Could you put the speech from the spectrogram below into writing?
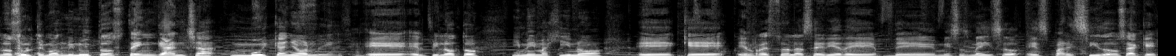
los últimos minutos te engancha muy cañón Sí. eh, el piloto y me imagino eh, que el resto de la serie de, de Mrs. Maisel es parecido o sea que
